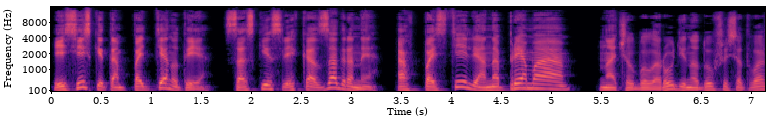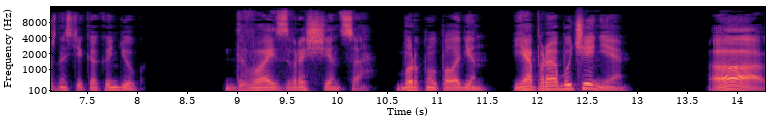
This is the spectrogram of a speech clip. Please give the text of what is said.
И сиськи там подтянутые, соски слегка задраны, а в постели она прямо... Начал было Руди, надувшись от важности, как индюк. Два извращенца, буркнул паладин. Я про обучение. А,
